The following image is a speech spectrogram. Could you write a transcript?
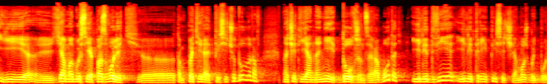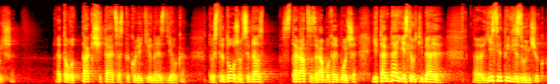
и э, я могу себе позволить там, потерять тысячу долларов, значит, я на ней должен заработать или 2, или 3 тысячи, а может быть больше. Это вот так считается спекулятивная сделка. То есть ты должен всегда стараться заработать больше. И тогда, если у тебя, э, если ты везунчик,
